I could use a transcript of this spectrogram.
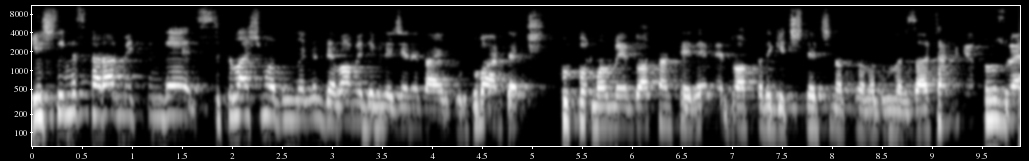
Geçtiğimiz karar metninde sıkılaşma adımlarının devam edebileceğine dair vurgu vardı. Kur korumalı mevduattan TL mevduatlara geçişler için atılan adımları zaten biliyorsunuz ve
